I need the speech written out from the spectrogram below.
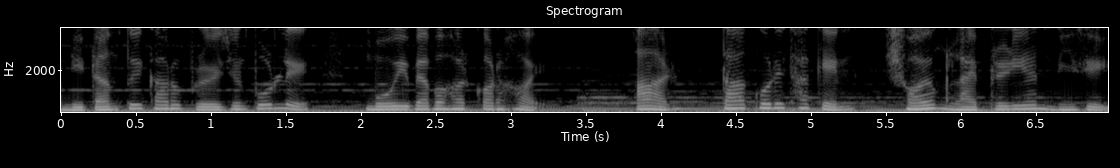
নিতান্তই কারও প্রয়োজন পড়লে মই ব্যবহার করা হয়। আর তা করে থাকেন স্বয়ং লাইব্রেরিয়ান নিজেই।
